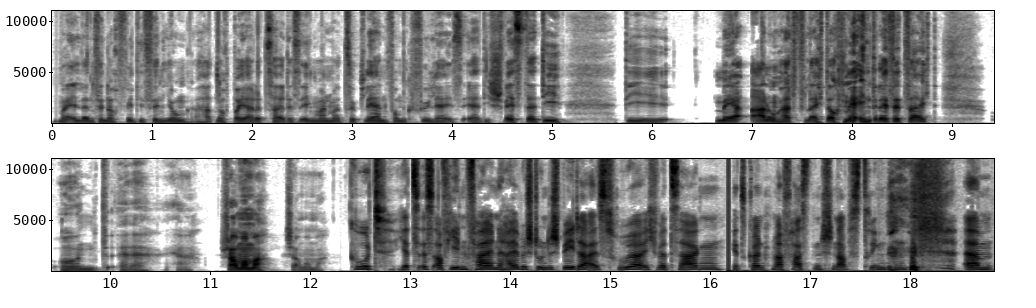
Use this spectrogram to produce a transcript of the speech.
Meine Eltern sind noch fit, die sind jung. Er hat noch ein paar Jahre Zeit, das irgendwann mal zu klären. Vom Gefühl her ist er die Schwester, die, die mehr Ahnung hat, vielleicht auch mehr Interesse zeigt. Und äh, ja, schauen wir mal, schauen wir mal. Gut, jetzt ist auf jeden Fall eine halbe Stunde später als früher. Ich würde sagen, jetzt könnten wir fast einen Schnaps trinken. ähm,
